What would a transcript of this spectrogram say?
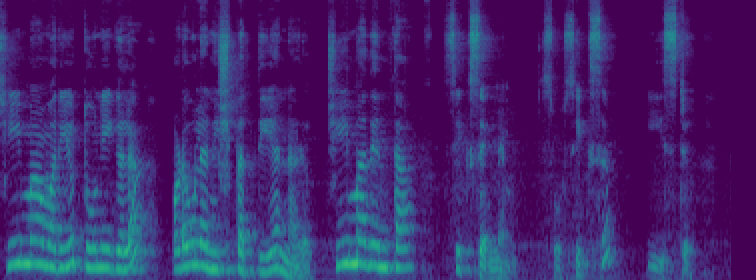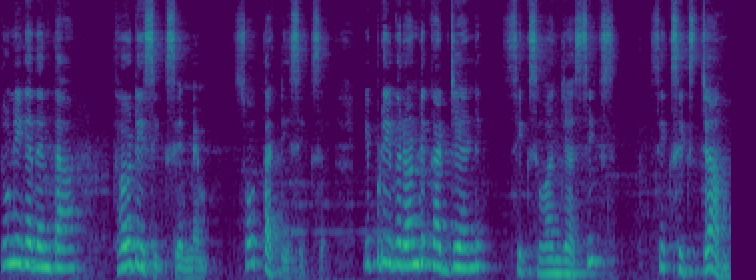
చీమ మరియు తూనీగల పొడవుల నిష్పత్తి అన్నాడు. చీమది ఎంత six MM so six is to తూనీగది ఎంత thirty six MM so thirty six ఇప్పుడు ఇవి రెండు కట్ చేయండి. సిక్స్ వన్ జా సిక్స్ సిక్స్ సిక్స్ జా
